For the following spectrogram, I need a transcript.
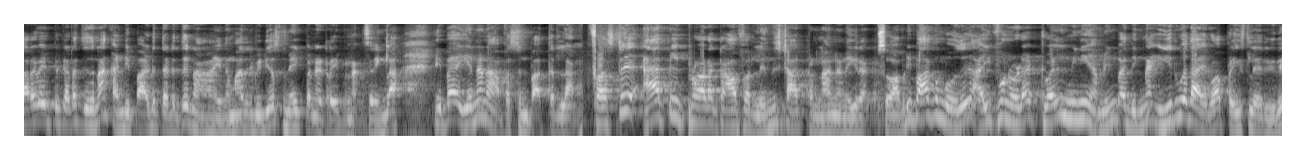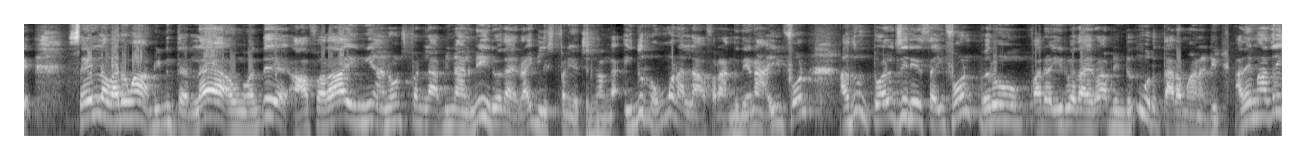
வரவேற்பு கிடைச்சதுன்னா கண்டிப்பாக அடுத்தடுத்து நான் இந்த மாதிரி வீடியோஸ் மேக் பண்ண ட்ரை பண்ணேன். சரிங்களா? இப்போ என்னென்ன ஆஃபர்ஸ்னு பார்த்துடலாம். ஃபர்ஸ்ட்டு ஆப்பிள் ப்ராடக்ட் ஆஃபர்லேருந்து ஸ்டார்ட் பண்ணலாம்னு நினைக்கிறேன். ஸோ அப்படி பார்க்கும்போது ஐஃபோனோட டுவெல் மினி அப்படின்னு பார்த்தீங்கன்னா இருபதாயிரம் ரூபா ப்ரைஸில் இருக்குது. சேலில் வருவான் அப்படின்னு தெரில அவங்க வந்து ஆஃபராக எங்கேயும் அனௌன்ஸ் பண்ணல அப்படின்னாலுமே இருபதாயிரம் ரூபாய்க்கு லிஸ்ட் பண்ணி வச்சிருக்காங்க. இது ரொம்ப நல்ல ஆஃபராக இருந்தது. ஏன்னா ஐஃபோன் அதுவும் டுவெல் சீரியஸ் ஐஃபோன் வெறும் இருபதாயிரம் ரூபாய் அப்படின்றது ஒரு தரமான டீல் அதே மாதிரி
